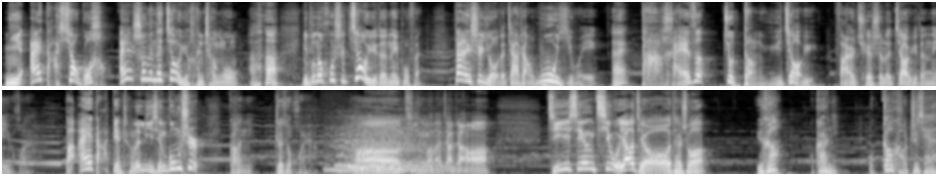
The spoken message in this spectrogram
你挨打效果好，哎，说明他教育很成功啊！哈，你不能忽视教育的那部分。但是有的家长误以为，哎，打孩子就等于教育，反而缺失了教育的那一环，把挨打变成了例行公事。我告诉你，这就坏了哦！提醒广大家长哦。吉星七五幺九他说：“宇哥，我告诉你，我高考之前，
